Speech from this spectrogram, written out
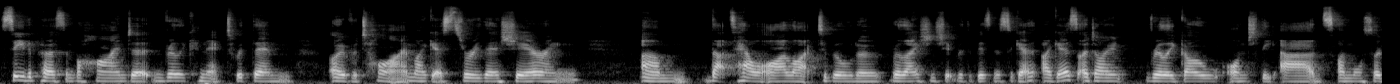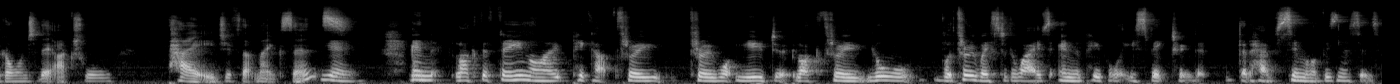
see the person behind it and really connect with them over time, I guess through their sharing, um, that's how I like to build a relationship with the business. again. I guess I don't really go onto the ads. I'm also go onto their actual page, if that makes sense. Yeah. And like the theme I pick up through through what you do, like through your through West of the Waves and the people that you speak to that that have similar businesses,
